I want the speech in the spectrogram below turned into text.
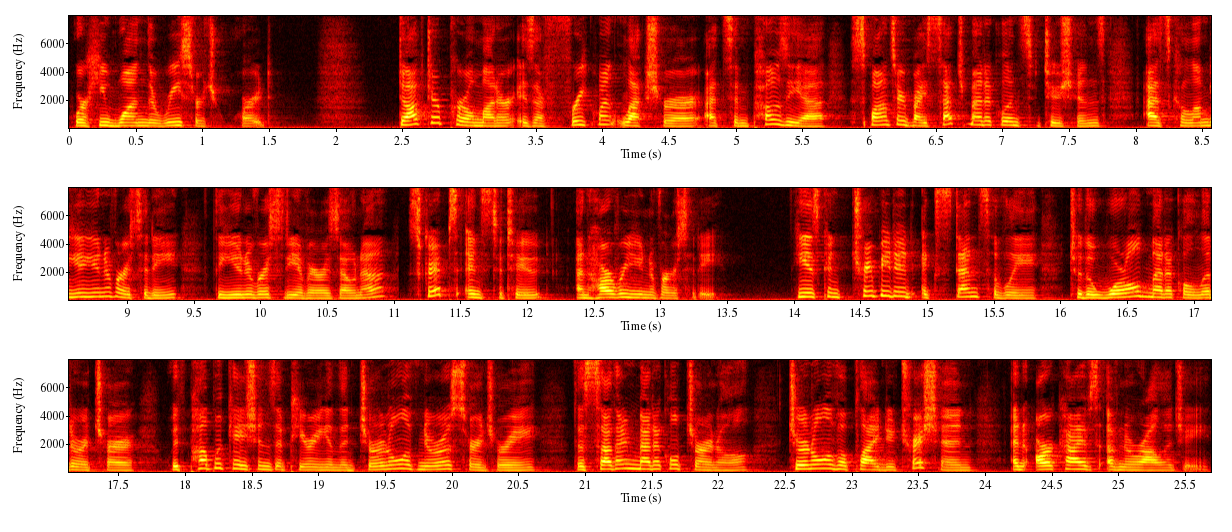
where he won the Research Award. Dr. Perlmutter is a frequent lecturer at symposia sponsored by such medical institutions as Columbia University, the University of Arizona, Scripps Institute, and Harvard University. He has contributed extensively to the world medical literature with publications appearing in the Journal of Neurosurgery, the Southern Medical Journal, Journal of Applied Nutrition, and Archives of Neurology.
